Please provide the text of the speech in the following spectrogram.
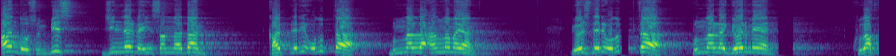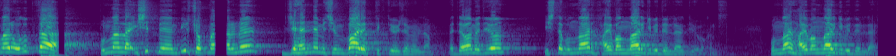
Andolsun biz cinler ve insanlardan kalpleri olup da bunlarla anlamayan, gözleri olup da bunlarla görmeyen, kulakları olup da bunlarla işitmeyen birçoklarını cehennem için var ettik diyor Yüce Mevlam. Ve devam ediyor. İşte bunlar hayvanlar gibidirler diyor bakınız. Bunlar hayvanlar gibidirler.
